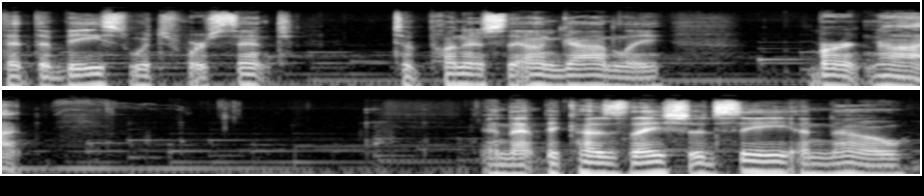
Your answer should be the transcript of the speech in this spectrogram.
that the beasts which were sent to punish the ungodly burnt not. And that because they should see and know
